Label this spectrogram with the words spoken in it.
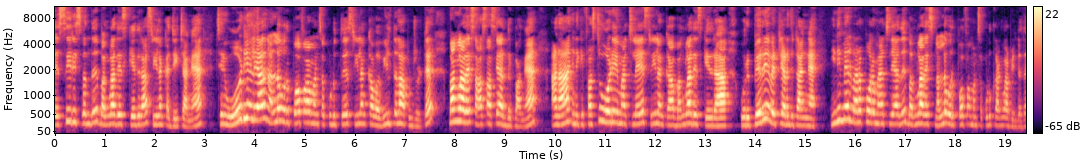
டெஸ்ட் சீரிஸ் வந்து பங்களாதேஷ்க்கு எதிராக ஸ்ரீலங்கா ஜெயித்தாங்க சரி ஓடியலையாவது நல்ல ஒரு பர்ஃபார்மன்ஸை கொடுத்து ஸ்ரீலங்காவை வீழ்த்தலாம் அப்படின்னு சொல்லிட்டு பங்களாதேஷ் ஆசாசியாக இருந்திருப்பாங்க. ஆனால் இன்னைக்கு ஃபஸ்ட்டு ஓடிஐ மேட்ச்லேயே ஸ்ரீலங்கா பங்களாதேஷ்க்கு எதிராக ஒரு பெரிய வெற்றி அடைஞ்சிட்டாங்க. இனிமேல் வரப்போகிற மேட்ச்லேயாவது பங்களாதேஷ் நல்ல ஒரு பர்ஃபார்மன்ஸை கொடுக்குறாங்களா அப்படின்றத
